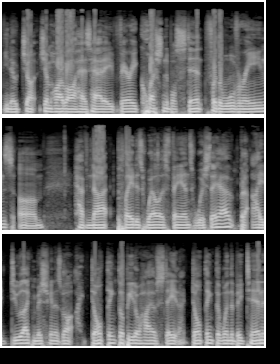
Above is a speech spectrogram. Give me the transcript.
you know Jim Harbaugh has had a very questionable stint for the Wolverines. Um, have not played as well as fans wish they have, but I do like Michigan as well. I don't think they'll beat Ohio State, and I don't think they'll win the Big Ten,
